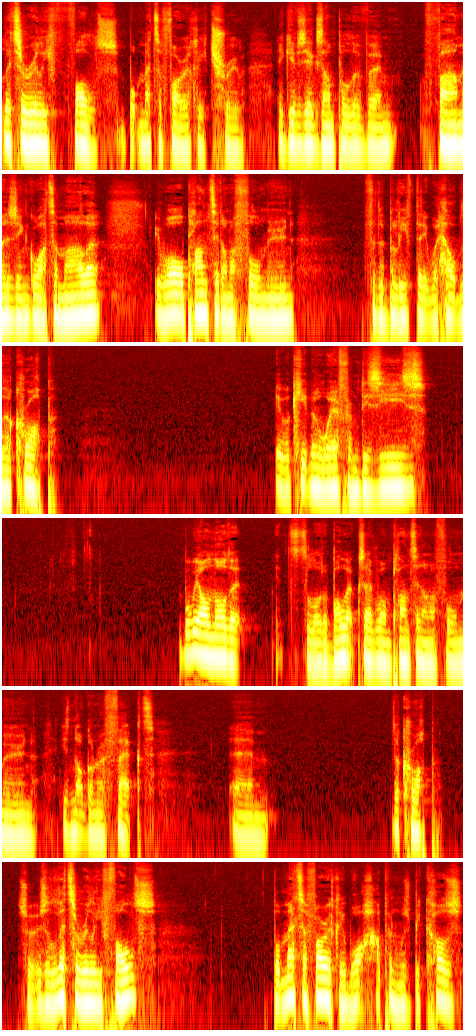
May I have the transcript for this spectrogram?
literally false, but metaphorically true. It gives the example of um, farmers in Guatemala who all planted on a full moon for the belief that it would help their crop. It would keep them away from disease. But we all know that it's a load of bollocks. Everyone planting on a full moon is not going to affect um, the crop. So it was literally false. But metaphorically, what happened was because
